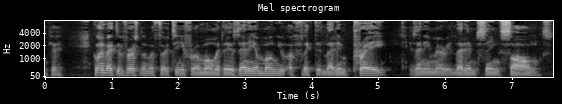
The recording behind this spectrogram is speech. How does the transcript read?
Okay? Going back to verse number 13 for a moment, there is any among you afflicted, let him pray. Is any merry? Let him sing songs,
